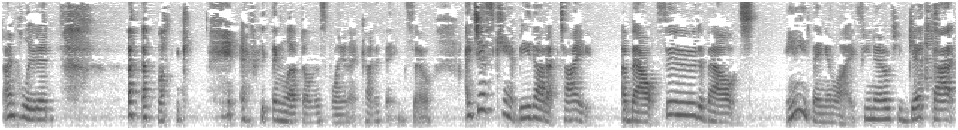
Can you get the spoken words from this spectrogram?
I'm polluted. like everything left on this planet kind of thing. So I just can't be that uptight about food, about anything in life. You know, if you get that,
